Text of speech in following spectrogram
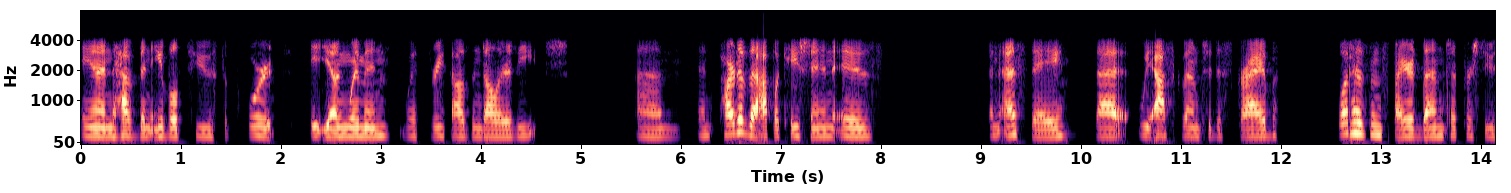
and have been able to support eight young women with $3,000 each. Um, and part of the application is an essay that we ask them to describe what has inspired them to pursue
